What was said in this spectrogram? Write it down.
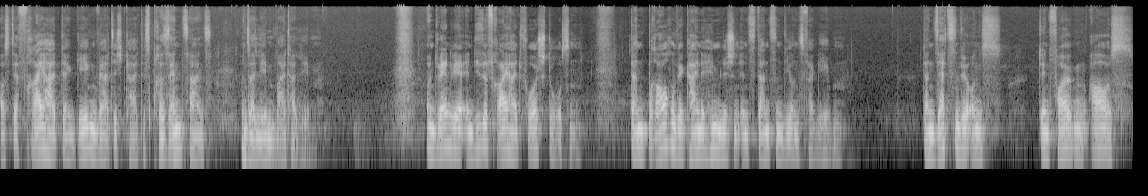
aus der Freiheit der Gegenwärtigkeit, des Präsentseins unser Leben weiterleben. Und wenn wir in diese Freiheit vorstoßen, dann brauchen wir keine himmlischen Instanzen, die uns vergeben. Dann setzen wir uns den Folgen aus,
